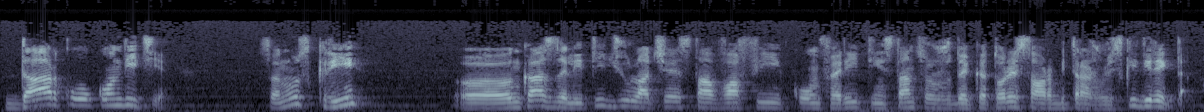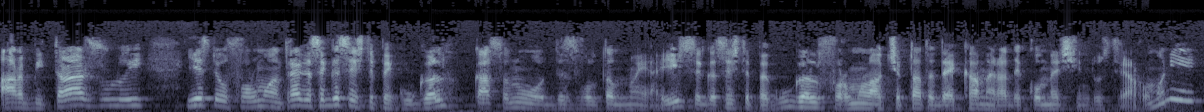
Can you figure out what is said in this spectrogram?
dar cu o condiție. Să nu scrii uh, în caz de litigiul acesta va fi conferit instanțelor judecătorești sau arbitrajului. Scrii direct. Arbitrajului este o formulă întreagă, se găsește pe Google, ca să nu o dezvoltăm noi aici, se găsește pe Google, formula acceptată de Camera de Comerț și Industria României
